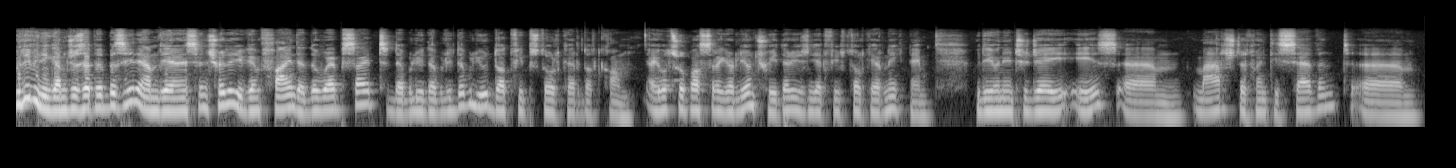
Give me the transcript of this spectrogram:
Good evening, I'm Giuseppe Basile. I'm the trader you can find at the website www.fibstalker.com. I also post regularly on Twitter using the Fibstalker nickname. Good evening, today is um, March the 27th. Um,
